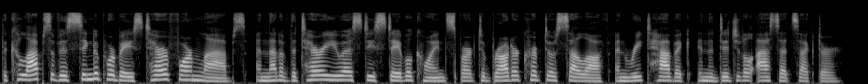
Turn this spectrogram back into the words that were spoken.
The collapse of his Singapore based Terraform Labs and that of the Terra USD stablecoin sparked a broader crypto sell off and wreaked havoc in the digital asset sector.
